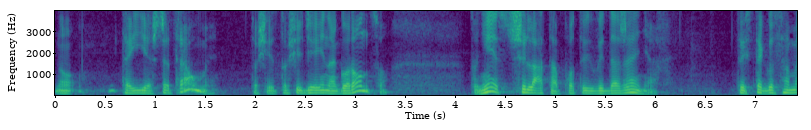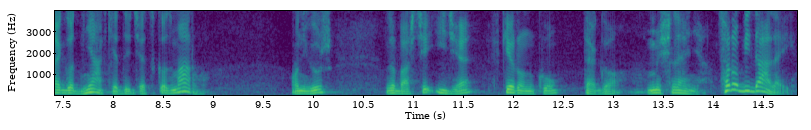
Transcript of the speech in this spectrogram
no, tej jeszcze traumy, to się, to się dzieje na gorąco. To nie jest trzy lata po tych wydarzeniach. To jest tego samego dnia, kiedy dziecko zmarło. On już, zobaczcie, idzie w kierunku tego myślenia. Co robi dalej?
